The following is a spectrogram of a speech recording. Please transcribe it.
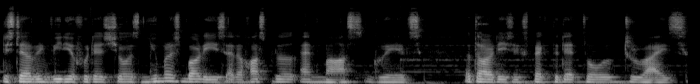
Disturbing video footage shows numerous bodies at a hospital and mass graves. Authorities expect the death toll to rise.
